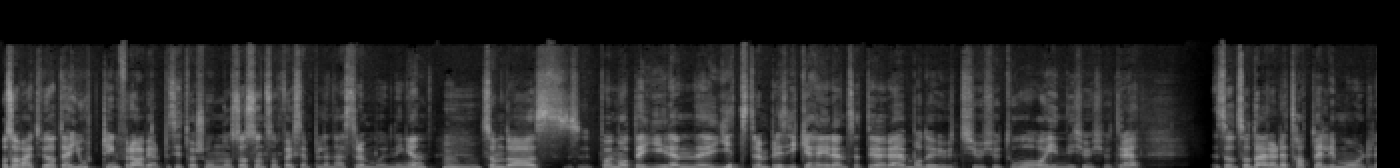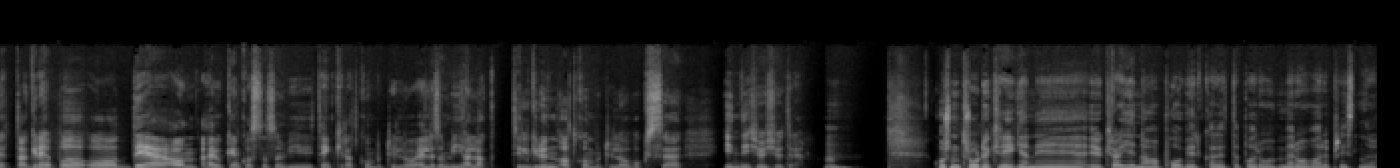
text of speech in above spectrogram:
Og så vet vi at det er gjort ting for å avhjelpe situasjonen også, sånn som f.eks. denne strømordningen. Mm. Som da på en måte gir en gitt strømpris ikke høyere enn 70 øre, både ut 2022 og inn i 2023. Så, så, der er det tatt veldig målretta grep, og, og, det er jo ikke en kostnad som vi tenker at kommer til å Eller som vi har lagt til grunn at kommer til å vokse inn i 2023. Mm. Hvordan tror du krigen i Ukraina har påvirka dette med råvareprisene?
